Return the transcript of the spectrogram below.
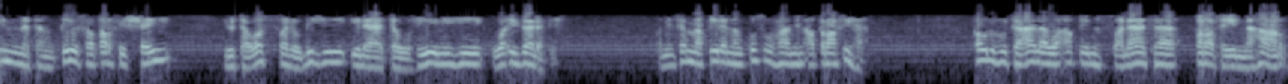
إن تنقيص طرف الشيء يتوصل به إلى توهينه وإزالته. ومن ثم قيل ننقصها من أطرافها. قوله تعالى وأقم الصلاة طرفي النهار.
